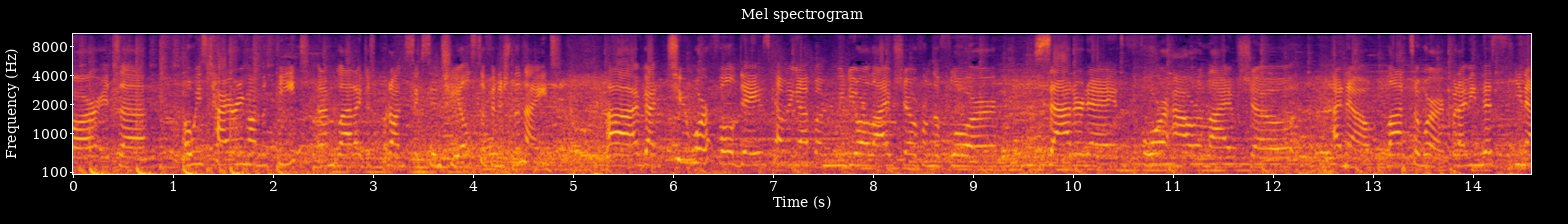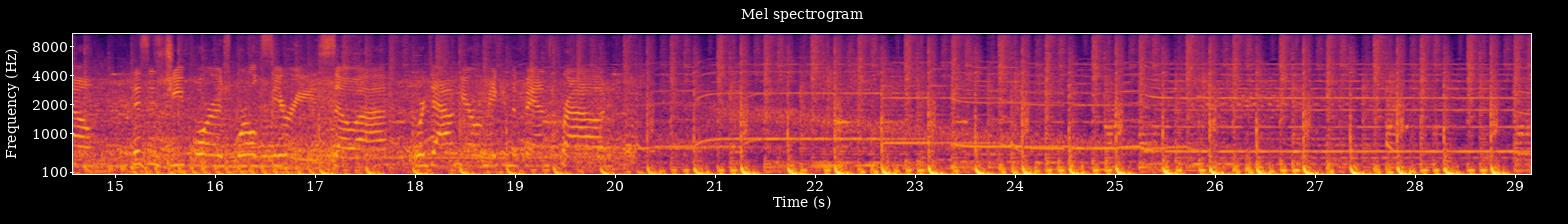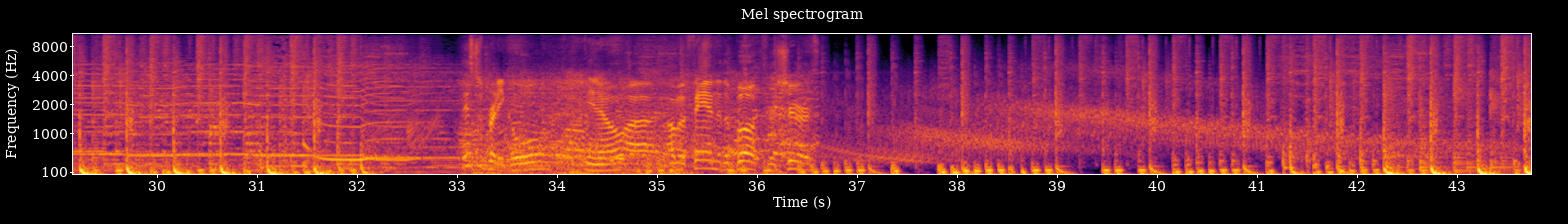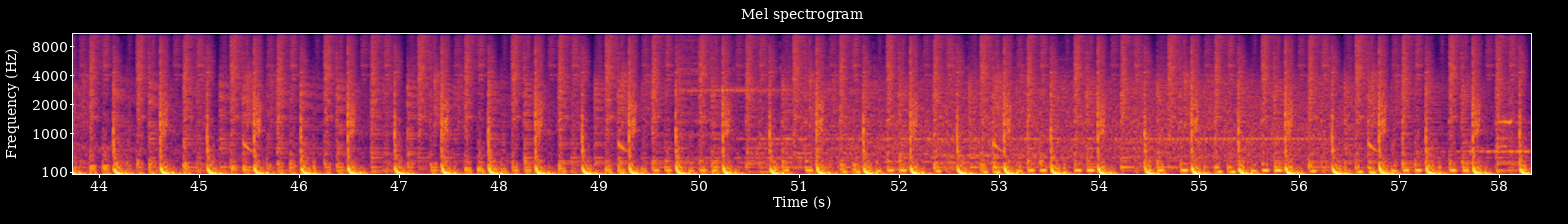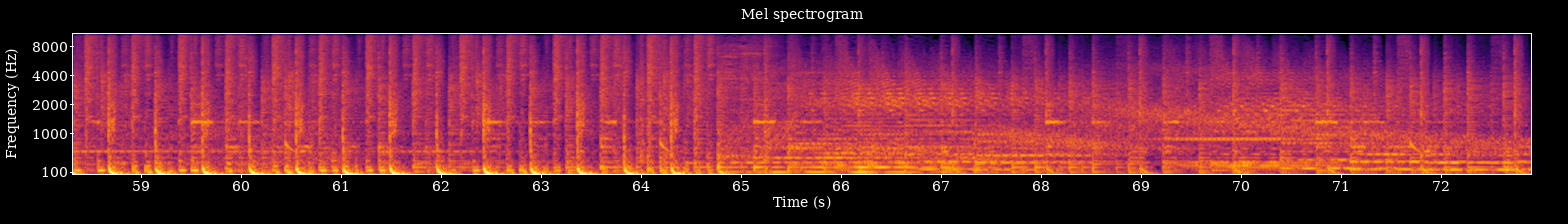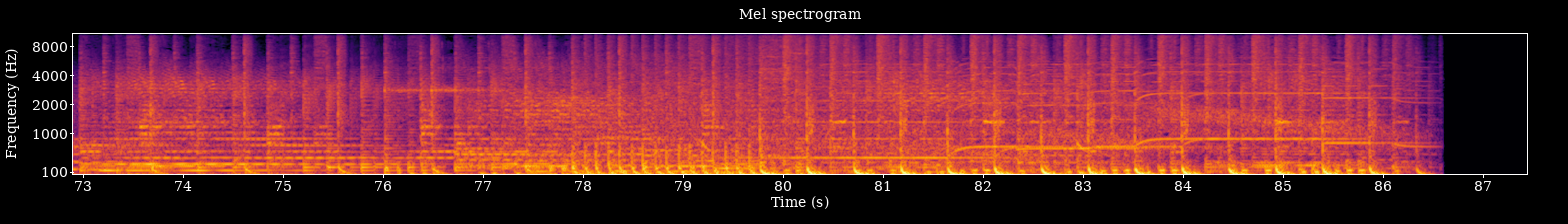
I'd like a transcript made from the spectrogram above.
far. It's uh, always tiring on the feet, and I'm glad I just put on six-inch heels to finish the night. Uh, I've got two more full days coming up. I mean, we do our live show from the floor Saturday. Four-hour live show. I know, lots of work, but I mean, this, you know, this is G4's World Series, so uh, pretty cool. You know, uh, I'm a fan of the book for sure.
